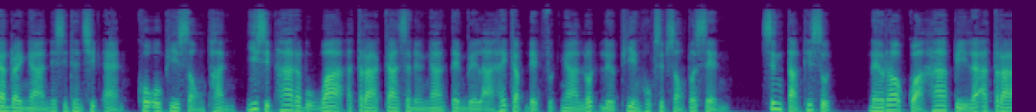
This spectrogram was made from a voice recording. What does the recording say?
การรายงานใน Citizenship and Co-op 2025 ระบุว่าอัตราการเสนองานเต็มเวลาให้กับเด็กฝึกงานลดเหลือเพียง 62%ซึ่งต่ำที่สุด ในรอบกว่า 5 ปีและอัตรา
